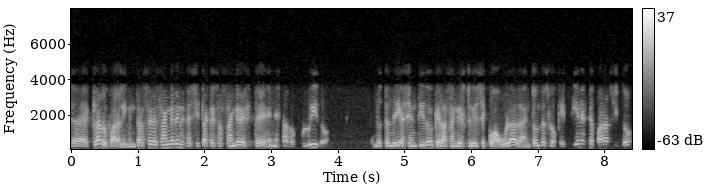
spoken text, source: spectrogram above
eh, claro, para alimentarse de sangre necesita que esa sangre esté en estado fluido. No tendría sentido que la sangre estuviese coagulada. Entonces, lo que tiene este parásito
